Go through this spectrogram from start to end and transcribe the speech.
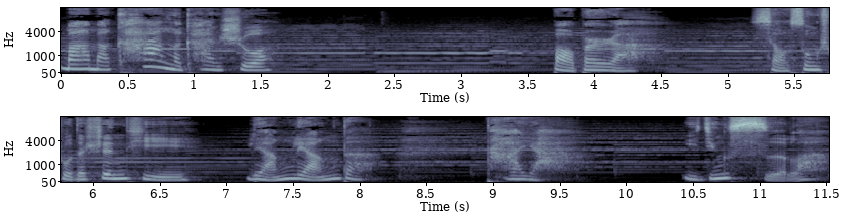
妈妈看了看，说：“宝贝儿啊，小松鼠的身体凉凉的，它呀已经死了。”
